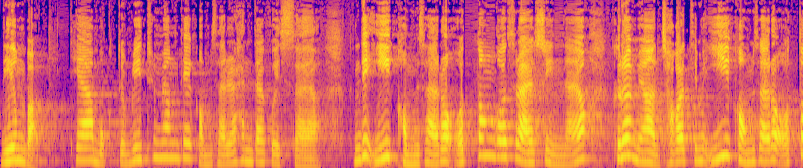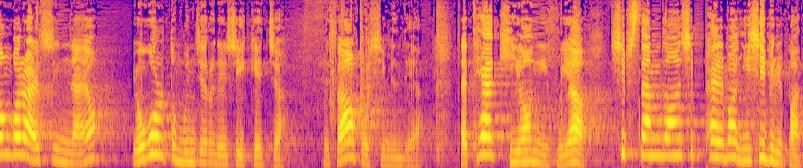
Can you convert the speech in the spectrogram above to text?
니은법, 태아 목덜미 투명대 검사를 한다고 했어요. 근데 이 검사로 어떤 것을 알 수 있나요? 그러면 저 같으면 이 검사로 어떤 걸 알 수 있나요? 요거를 또 문제로 낼 수 있겠죠. 그래서 보시면 돼요. 자, 태아 기형이고요. 13번, 18번, 21번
